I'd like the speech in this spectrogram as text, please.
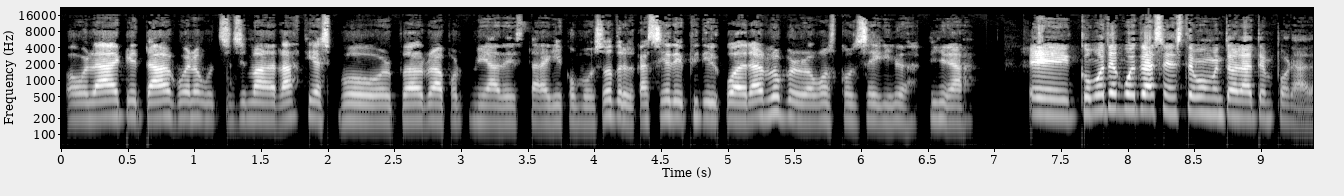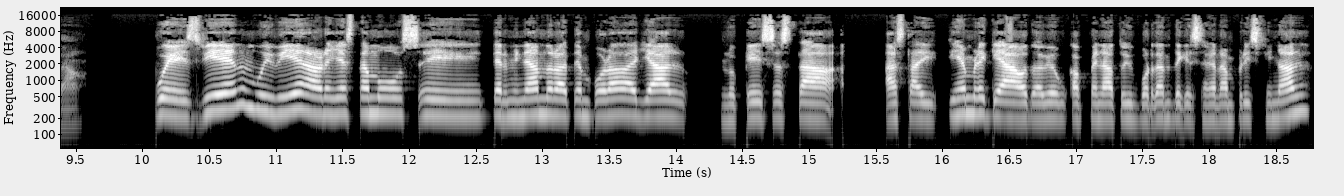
Hola, ¿qué tal? Bueno, muchísimas gracias por, dar la oportunidad de estar aquí con vosotros. Casi es difícil cuadrarlo, pero lo hemos conseguido Eh, ¿Cómo te encuentras en este momento de la temporada? Pues bien, muy bien. Ahora ya estamos eh, terminando la temporada, ya lo que es hasta, hasta diciembre, que ha todavía un campeonato importante que es el Gran Prix final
